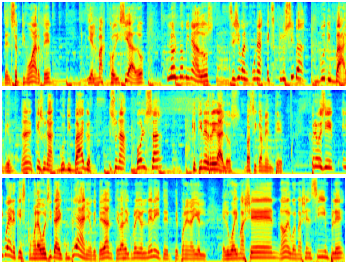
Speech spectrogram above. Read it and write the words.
del séptimo arte y el más codiciado, los nominados se llevan una exclusiva goodie bag. ¿eh? ¿Qué es una goodie bag? Es una bolsa que tiene regalos, básicamente. Pero vos decís, y bueno, que es como la bolsita del cumpleaños que te dan, te vas del cumpleaños del nene y te, te ponen ahí el, el Guaymallén, ¿no? El Guaymallén simple,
